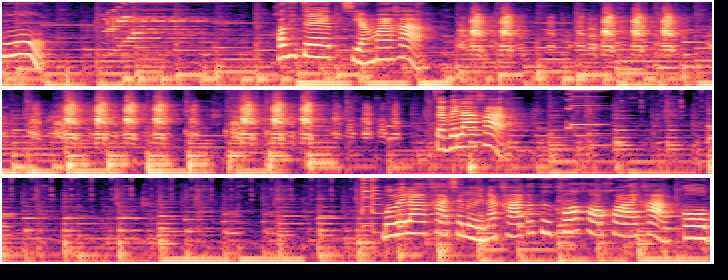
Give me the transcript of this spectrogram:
ฮูกข้อที่7เสียงมาค่ะ จับเวลาค่ะ มดเวลาค่ะเฉลยนะคะก็คือข้อคอควายค่ะ กบ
